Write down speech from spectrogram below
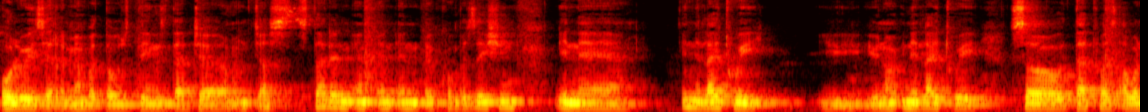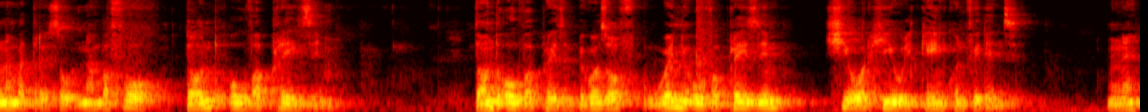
always remember those things that um, just start an, an, an, a conversation in a, in a light way you, you know in a light way so that was our number three so number four don't overpraise him don't overpraise him because of when you overpraise him she or he will gain confidence. Okay?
